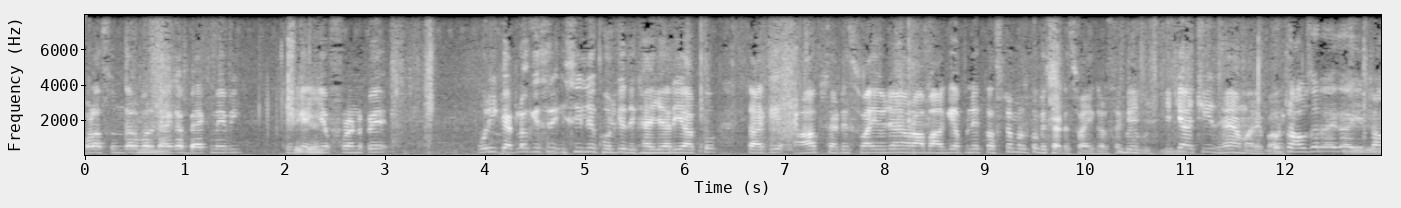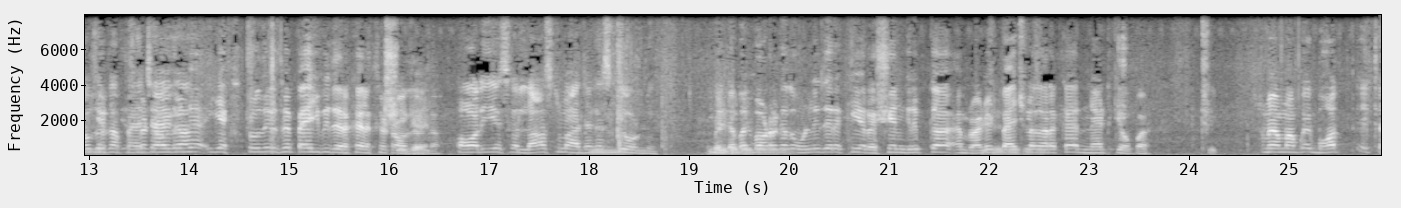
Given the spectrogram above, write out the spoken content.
बड़ा सुंदर वर्क आएगा बैक में भी। ठीक है। ये फ्रंट पे पूरी कैटलॉग इसी इसीलिए खोल के दिखाई जा रही है आपको ताकि आप सेटिस्फाई हो जाएँ और आप आगे अपने कस्टमर्स को भी सेटिस्फाई कर सकें। कि क्या चीज़ है हमारे तो पास। ट्राउज़र रहेगा ये ट्राउज़र का पैच आएगा। ये एक्सक्लूसिव इसमें पैच भी दे रखा है अलग से ट्राउज़र का। और ये इसका लास्ट में आ जाएगा इसकी ओढ़नी। डबल बॉर्डर का तो ओनली दे रखी है रशियन ग्रिप का जी, पैच लगा रखा है नेट के ऊपर। ठीक। मैं हम आपको एक बहुत एक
